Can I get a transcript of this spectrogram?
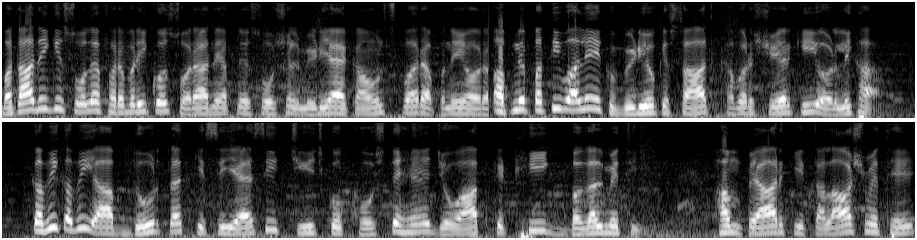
बता दें कि 16 फरवरी को स्वरा ने अपने सोशल मीडिया अकाउंट्स पर अपने और अपने पति वाले एक वीडियो के साथ खबर शेयर की और लिखा कभी कभी आप दूर तक किसी ऐसी चीज़ को खोजते हैं जो आपके ठीक बगल में थी। हम प्यार की तलाश में थे,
